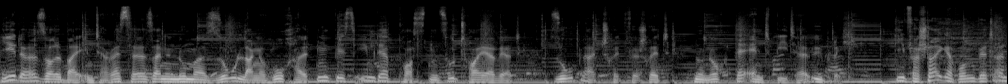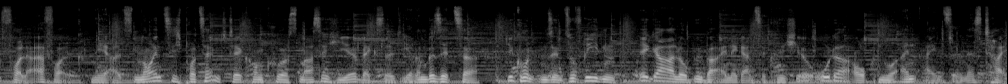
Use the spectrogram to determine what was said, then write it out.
jeder soll bei Interesse seine Nummer so lange hochhalten, bis ihm der Posten zu teuer wird. So bleibt Schritt für Schritt nur noch der Endbieter übrig. Die Versteigerung wird ein voller Erfolg. Mehr als 90 Prozent der Konkursmasse hier wechselt ihren Besitzer. Die Kunden sind zufrieden, egal ob über eine ganze Küche oder auch nur ein einzelnes Teil.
